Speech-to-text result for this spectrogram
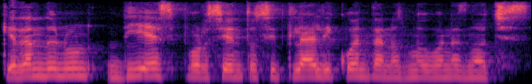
quedando en un 10%. Citlali, cuéntanos, muy buenas noches.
